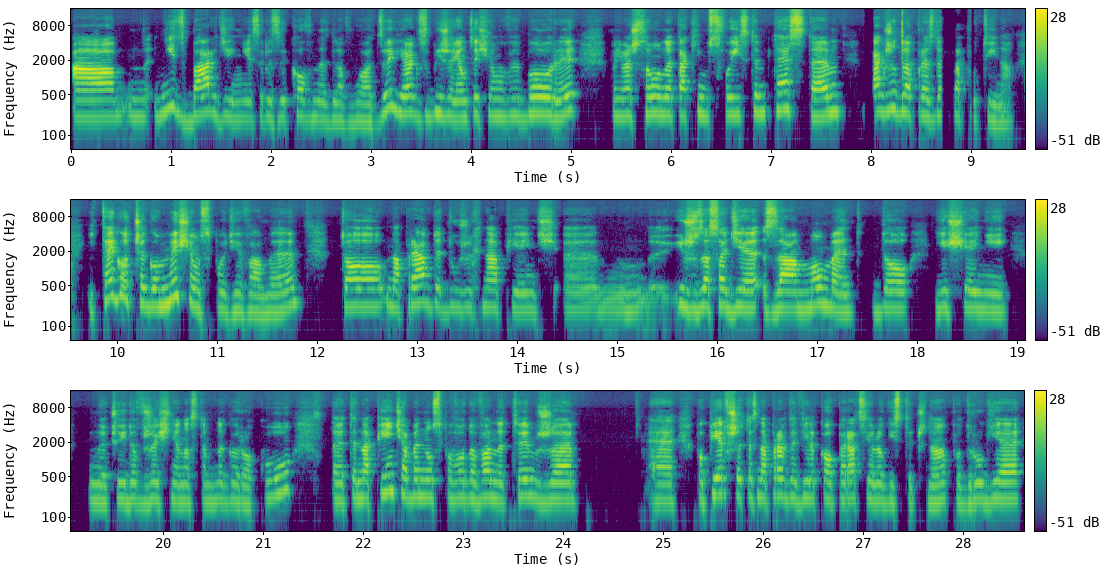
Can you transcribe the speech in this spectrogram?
A nic bardziej nie jest ryzykowne dla władzy, jak zbliżające się wybory, ponieważ są one takim swoistym testem także dla prezydenta Putina. I tego, czego my się spodziewamy, to naprawdę dużych napięć już w zasadzie za moment do jesieni czyli do września następnego roku. E, te napięcia będą spowodowane tym, że E, po pierwsze, to jest naprawdę wielka operacja logistyczna, po drugie,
